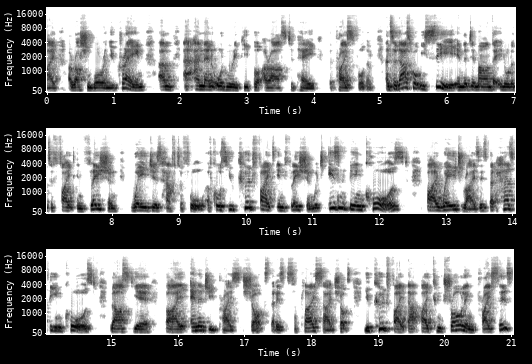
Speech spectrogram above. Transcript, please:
by a Russian war in Ukraine. Um, and then ordinary people are asked to pay the price for them. And so that's what we see in the demand that in order to fight inflation, wages have to fall. Of course, you could fight inflation, which isn't being caused by wage rises, but has been caused last year by energy price shocks, that is supply side side shocks. You could fight that by controlling prices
